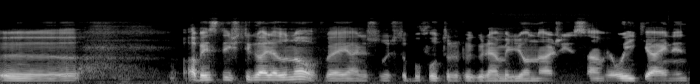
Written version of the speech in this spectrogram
E, abesle iştigal alanı ve yani sonuçta bu fotoğrafı gören milyonlarca insan ve o hikayenin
